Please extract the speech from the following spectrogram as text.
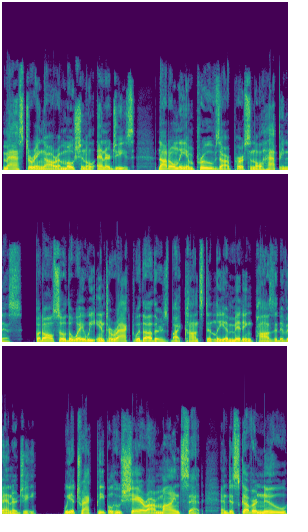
Mastering our emotional energies not only improves our personal happiness, but also the way we interact with others by constantly emitting positive energy. We attract people who share our mindset and discover new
